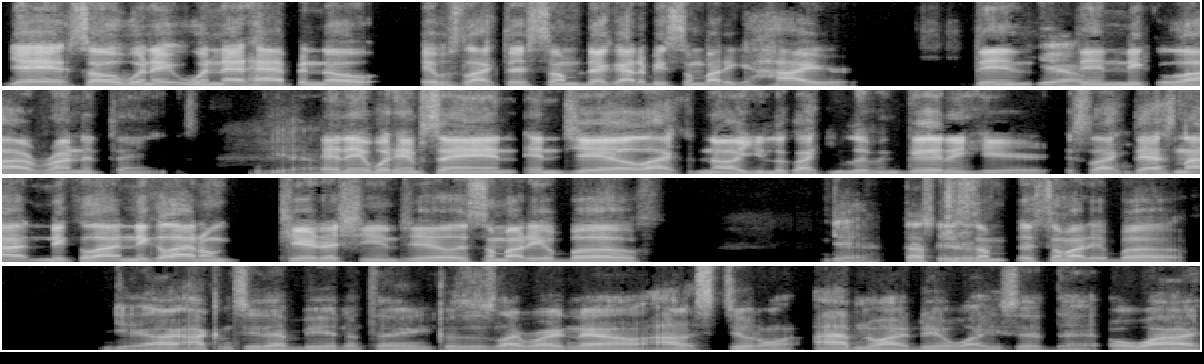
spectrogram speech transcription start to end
Yeah. So when it when that happened though, it was like there's some there got to be somebody higher than Yeah. than Nikolai running things. Yeah, And then with him saying in jail, like, no, you look like you living good in here. It's like that's not Nikolai. Nikolai don't care that she in jail. It's somebody above. Yeah, that's It's true. some it's somebody above. Yeah, I, I can see that being a thing because it's like right now, I still don't. I have no idea why he said that or why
